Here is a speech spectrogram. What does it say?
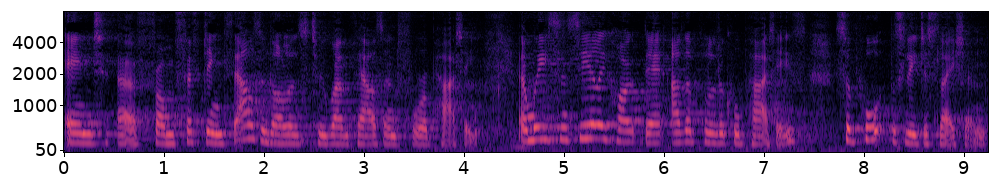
and uh, from $15,000 to 1,000 for a party. And we sincerely hope that other political parties support this legislation,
